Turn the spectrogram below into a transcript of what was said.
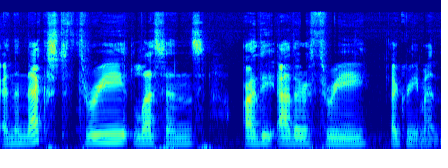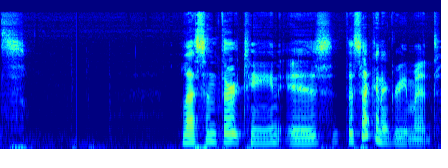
And the next three lessons are the other three agreements. Lesson 13 is the second agreement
